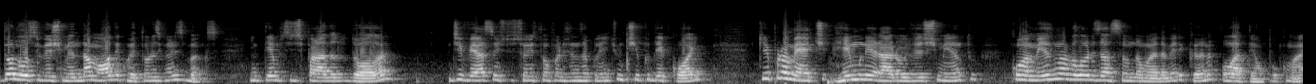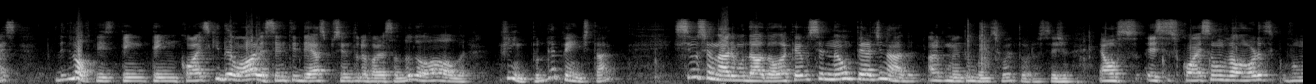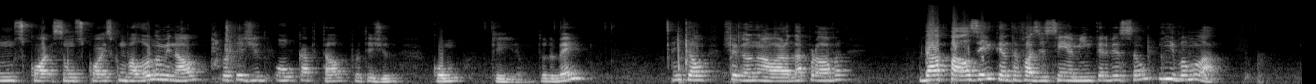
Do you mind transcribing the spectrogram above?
tornou-se investimento da moda em corretoras e grandes bancos. Em tempos de disparada do dólar, diversas instituições estão oferecendo ao cliente um tipo de COI que promete remunerar o investimento com a mesma valorização da moeda americana, ou até um pouco mais. De novo, tem, tem, tem COIs que dão, olha, 110% da variação do dólar. Enfim, tudo depende, tá? Se o cenário mudar o dólar cair, você não perde nada, argumenta o banco corretor. Ou seja, é os, esses COIs são os valores, uns COIs, são os COIs com valor nominal protegido ou capital protegido, como queiram. Tudo bem? Então, chegando na hora da prova, dá pausa aí, tenta fazer sem a minha intervenção e vamos lá.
